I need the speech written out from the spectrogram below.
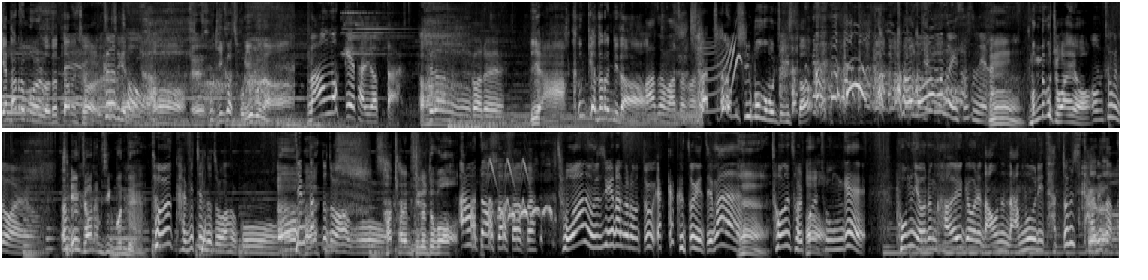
깨달음을 얻었다는 절. 그렇죠. 거기가 저기구나. 마음먹기에 달렸다. 그런 거를. 이야, 큰 깨달음이다. 맞아, 맞아, 맞아. 사찰 음식 먹어본 적 있어? 저 먹어본 적 있었습니다. 음, 먹는 거 좋아해요. 엄청 좋아해요. 제일 좋아하는 음식이 뭔데? 저 갈비찜도 좋아하고, 찜닭도 좋아하고. 사찰 음식을 두고 아, 맞다, 맞다, 맞다, 맞다. 좋아하는 음식이라 그러면 좀 약간 그쪽이지만 네. 저는 절대 어. 좋은 게 봄, 여름, 가을, 겨울에 나오는 나물이 다 좀씩 다르잖아요.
